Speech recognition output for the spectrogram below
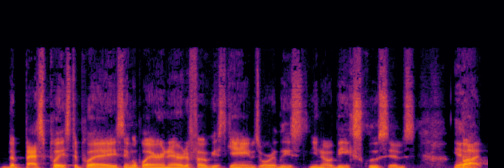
the best place to play single player and narrative focused games, or at least you know the exclusives. Yeah. But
